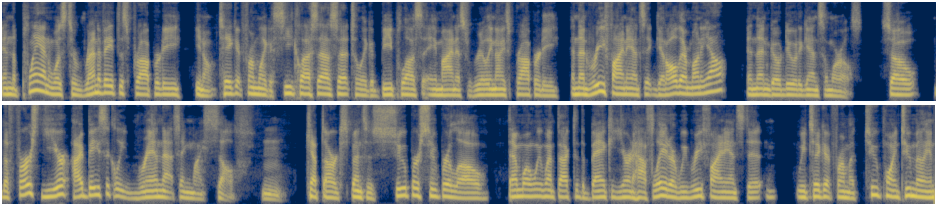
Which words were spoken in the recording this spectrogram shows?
And the plan was to renovate this property, you know, take it from like a C class asset to like a B plus, A minus, really nice property, and then refinance it, get all their money out, and then go do it again somewhere else. So the first year, I basically ran that thing myself, mm. kept our expenses super, super low. Then when we went back to the bank a year and a half later, we refinanced it. We took it from a $2.2 million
